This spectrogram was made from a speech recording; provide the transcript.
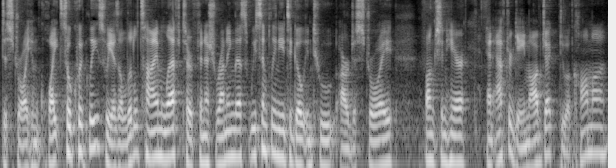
destroy him quite so quickly, so he has a little time left to finish running this, we simply need to go into our destroy function here, and after game object, do a comma,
